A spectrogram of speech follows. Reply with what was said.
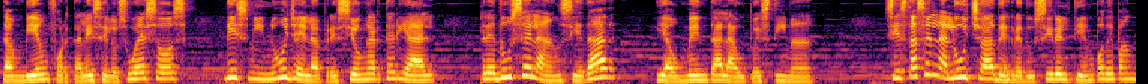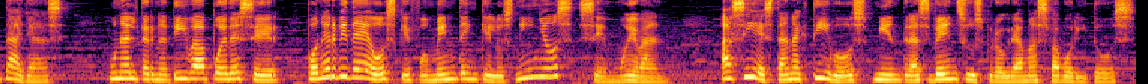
también fortalece los huesos, disminuye la presión arterial, reduce la ansiedad y aumenta la autoestima. Si estás en la lucha de reducir el tiempo de pantallas, una alternativa puede ser poner videos que fomenten que los niños se muevan. Así están activos mientras ven sus programas favoritos.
